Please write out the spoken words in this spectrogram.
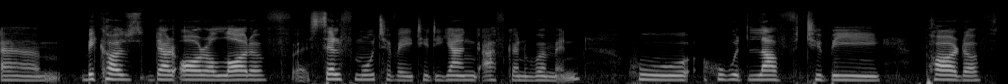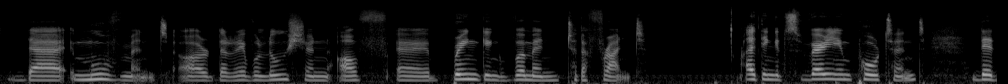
Um, because there are a lot of uh, self-motivated young Afghan women who who would love to be part of the movement or the revolution of uh, bringing women to the front. I think it's very important that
